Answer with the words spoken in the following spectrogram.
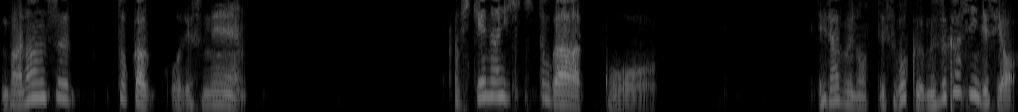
バランスとかをですね、弾けない人が、こう、選ぶのってすごく難しいんですよ。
